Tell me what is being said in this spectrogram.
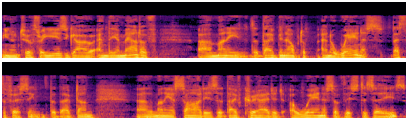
you know, two or three years ago, and the amount of uh, money that they've been able to, and awareness, that's the first thing that they've done. Uh, the money aside is that they've created awareness of this disease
